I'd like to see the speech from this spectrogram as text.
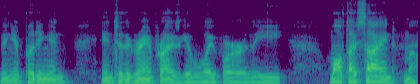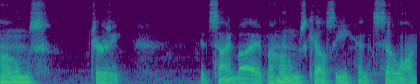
then you're putting in into the grand prize giveaway for the multi-signed Mahomes jersey. It's signed by Mahomes, Kelce, and so on.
